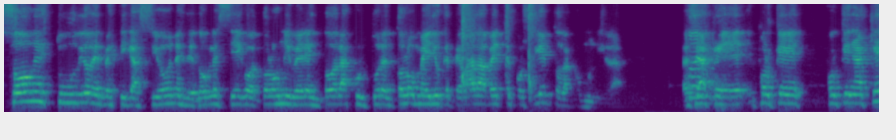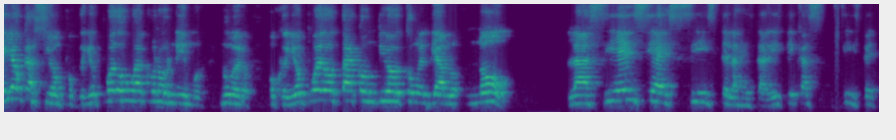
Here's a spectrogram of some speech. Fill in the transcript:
son estudios de investigaciones de doble ciego a todos los niveles, en todas las culturas, en todos los medios que te va a dar 20% de la comunidad. O sea que, porque, porque en aquella ocasión, porque yo puedo jugar con los números, porque yo puedo estar con Dios con el diablo, no. La ciencia existe, las estadísticas existen,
